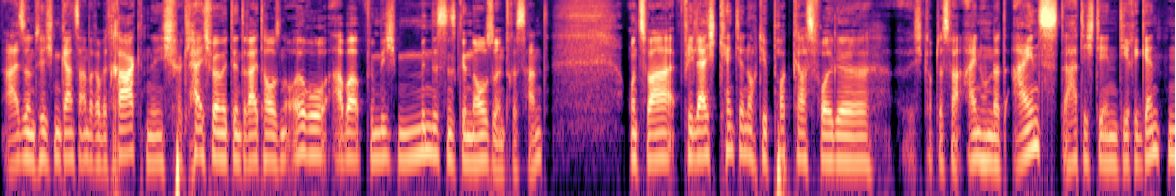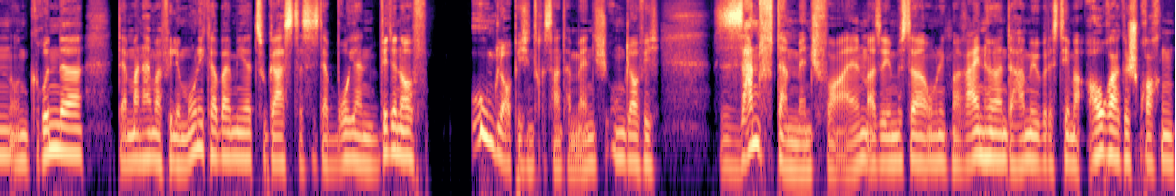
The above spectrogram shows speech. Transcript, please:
Also natürlich ein ganz anderer Betrag, nicht vergleichbar mit den 3000 Euro, aber für mich mindestens genauso interessant. Und zwar, vielleicht kennt ihr noch die Podcast-Folge ich glaube, das war 101. Da hatte ich den Dirigenten und Gründer der Mannheimer Philharmoniker bei mir zu Gast. Das ist der Bojan Widenov. Unglaublich interessanter Mensch, unglaublich sanfter Mensch vor allem. Also ihr müsst da unbedingt mal reinhören. Da haben wir über das Thema Aura gesprochen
